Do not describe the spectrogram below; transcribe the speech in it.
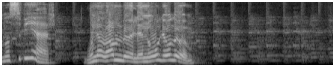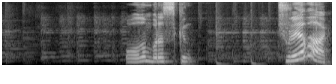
Nasıl bir yer? Bu ne lan böyle? Ne oluyor oğlum? Oğlum burası sıkın. Şuraya bak.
